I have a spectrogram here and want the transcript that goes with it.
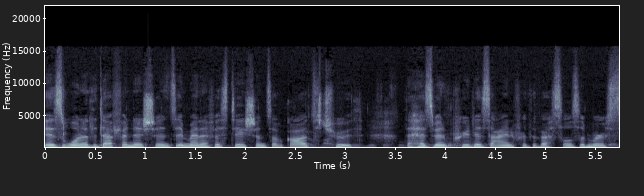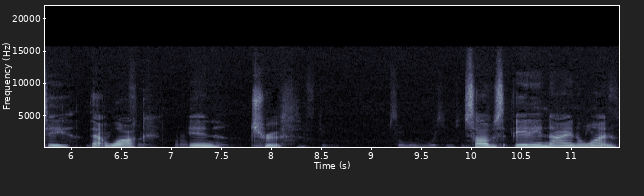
is one of the definitions and manifestations of God's truth that has been predesigned for the vessels of mercy that walk in truth. Psalms 89 1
